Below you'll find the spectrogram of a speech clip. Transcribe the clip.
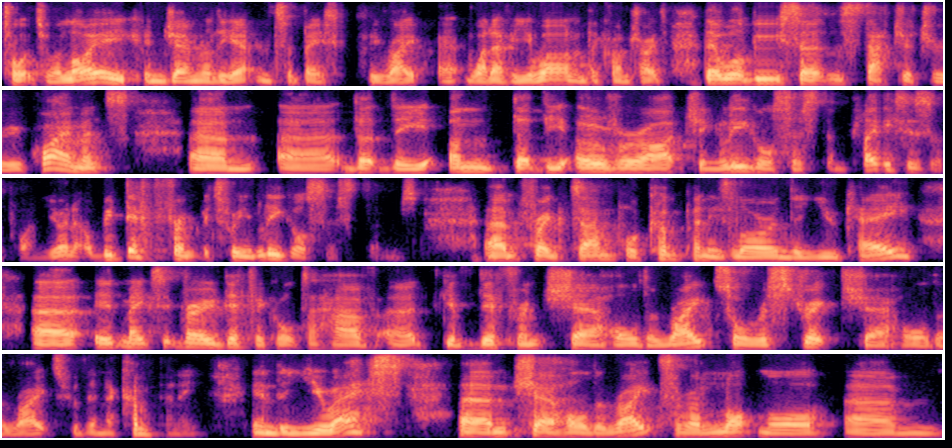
talk to a lawyer, you can generally get them to basically write uh, whatever you want in the contract. There will be certain statutory requirements um, uh, that the un, that the overarching legal system places upon you, and it will be different between legal systems. Um, for example, companies law in the UK, uh, it makes it very difficult to have uh, give different shareholder rights or restrict shareholder rights within a company. In the US, um, shareholder rights are a lot more um,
